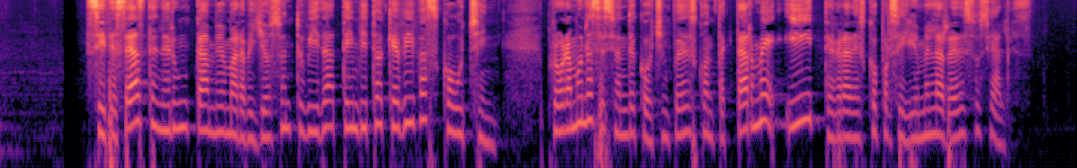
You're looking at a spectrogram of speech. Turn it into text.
Si deseas tener un cambio maravilloso en tu vida, te invito a que vivas coaching. Programa una sesión de coaching, puedes contactarme y te agradezco por seguirme en las redes sociales.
